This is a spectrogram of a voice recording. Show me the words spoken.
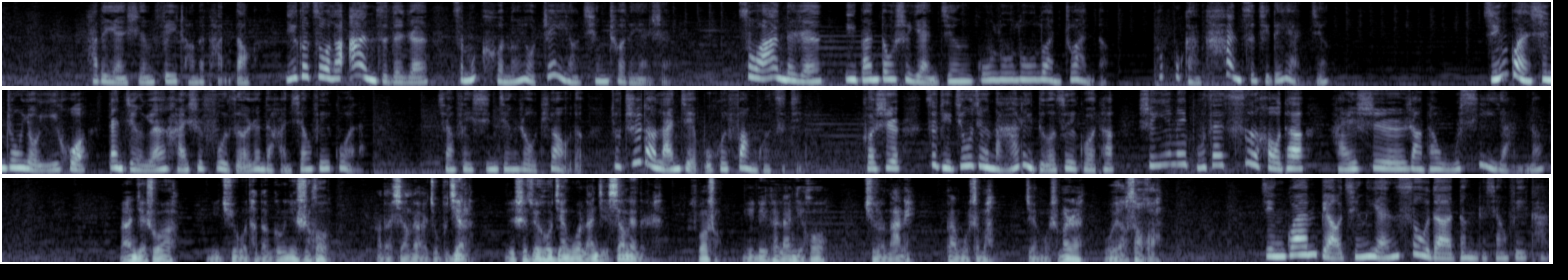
她的眼神非常的坦荡，一个做了案子的人，怎么可能有这样清澈的眼神？作案的人一般都是眼睛咕噜噜乱转的。都不敢看自己的眼睛。尽管心中有疑惑，但警员还是负责任的喊香妃过来。香妃心惊肉跳的，就知道兰姐不会放过自己。可是自己究竟哪里得罪过她？是因为不再伺候她，还是让她无戏演呢？兰姐说：“你去过她的更衣室后，她的项链就不见了。你是最后见过兰姐项链的人，说说你离开兰姐后去了哪里，干过什么？”见过什么人？不要撒谎。警官表情严肃的瞪着香妃看。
